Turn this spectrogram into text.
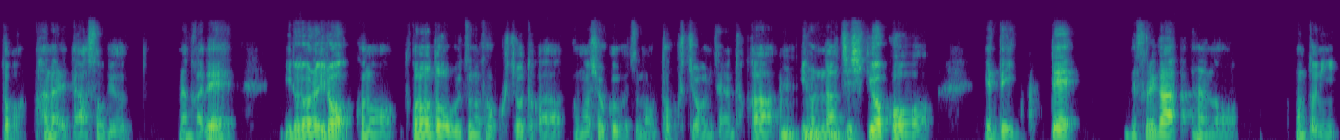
と離れて遊ぶ中で、いろいろこの、この動物の特徴とか、この植物の特徴みたいなのとかいろんな知識をこう得ていって、で、それが、あの、本当に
